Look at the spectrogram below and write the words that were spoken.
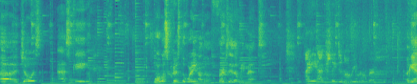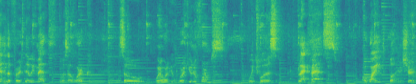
uh, Joe is asking what was Cristal wearing on the first day that we met I actually do not remember. Again, the first day we met was at work. So we're working work uniforms, which was black pants, a white button shirt.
